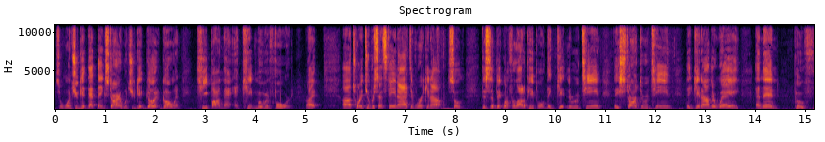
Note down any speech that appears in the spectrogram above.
So once you get that thing started, once you get go- going, keep on that and keep moving forward, right? Uh, 22% staying active, working out. So this is a big one for a lot of people. They get in the routine, they start the routine, they get on their way, and then poof.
